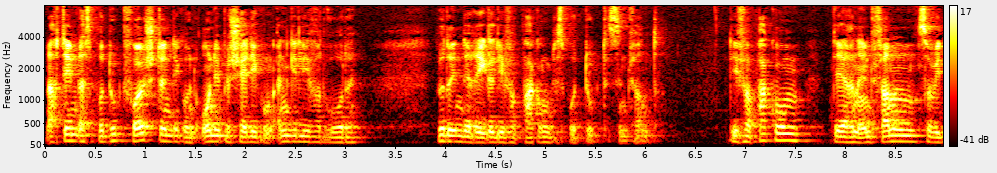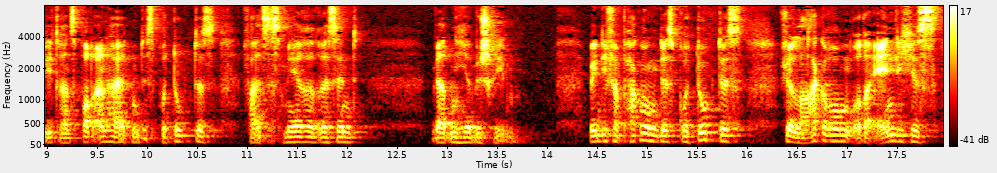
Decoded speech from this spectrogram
Nachdem das Produkt vollständig und ohne Beschädigung angeliefert wurde, wird in der Regel die Verpackung des Produktes entfernt. Die Verpackung, deren Entfernen sowie die Transporteinheiten des Produktes, falls es mehrere sind, werden hier beschrieben. Wenn die Verpackung des Produktes für Lagerung oder ähnliches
